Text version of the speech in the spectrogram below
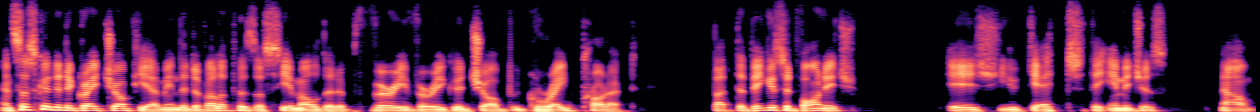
and Cisco did a great job here. I mean, the developers of CML did a very, very good job, great product. But the biggest advantage is you get the images. Now,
